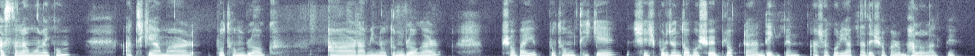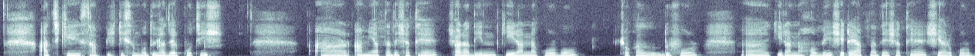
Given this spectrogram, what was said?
আসসালামু আলাইকুম। আজকে আমার প্রথম ব্লগ আর আমি নতুন ব্লগার। সবাই প্রথম থেকে শেষ পর্যন্ত অবশ্যই ব্লগটা দেখবেন। আশা করি আপনাদের সবার ভালো লাগবে। আজকে ছাব্বিশ ডিসেম্বর দুই হাজার পঁচিশ। আর আমি আপনাদের সাথে সারাদিন কি রান্না করব, সকাল, দুপুর কি রান্না হবে সেটাই আপনাদের সাথে শেয়ার করব।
